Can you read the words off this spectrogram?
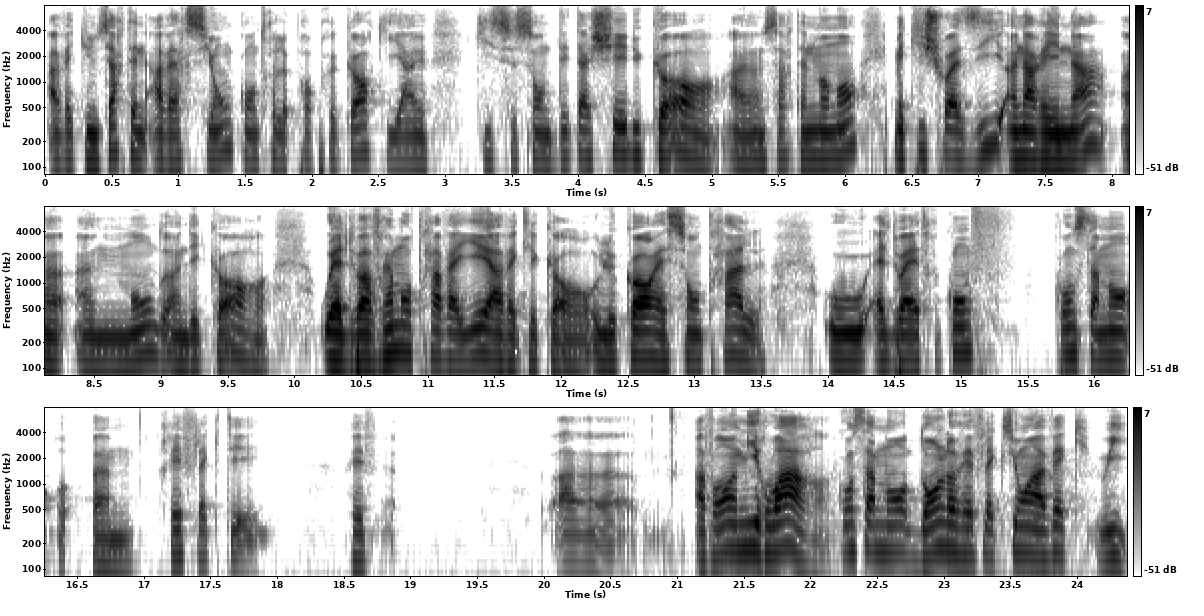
avec une certaine aversion contre le propre corps, qui, a, qui se sont détachés du corps à un certain moment, mais qui choisit un aréna, un, monde, un décor, où elle doit vraiment travailler avec le corps, où le corps est central, où elle doit être constamment euh, réflectée, euh, avant un miroir, constamment dans la réflexion avec, oui.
